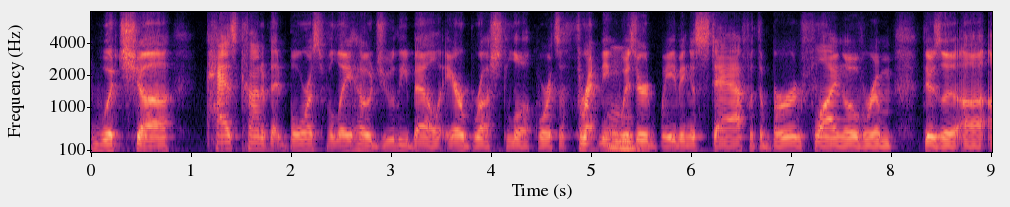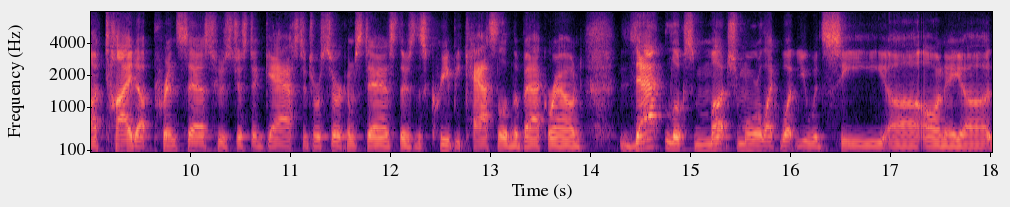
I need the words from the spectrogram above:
which uh, has kind of that Boris Vallejo, Julie Bell airbrushed look, where it's a threatening mm. wizard waving a staff with a bird flying over him. There's a, a, a, tied up princess who's just aghast at her circumstance. There's this creepy castle in the background. That looks much more like what you would see uh, on a uh,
